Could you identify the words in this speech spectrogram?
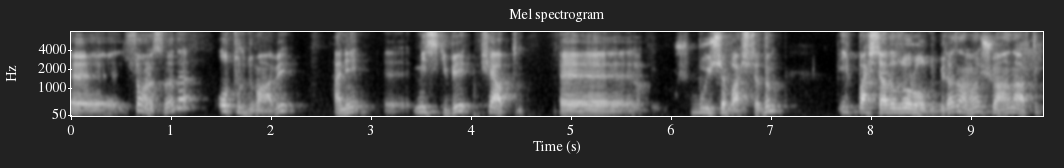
E, sonrasında da oturdum abi. Hani e, mis gibi şey yaptım. E, bu işe başladım. İlk başlarda zor oldu biraz ama şu an artık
